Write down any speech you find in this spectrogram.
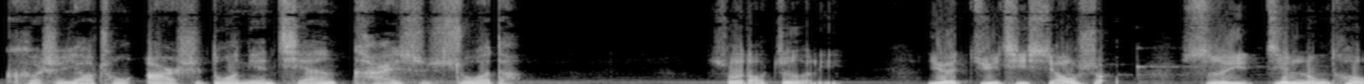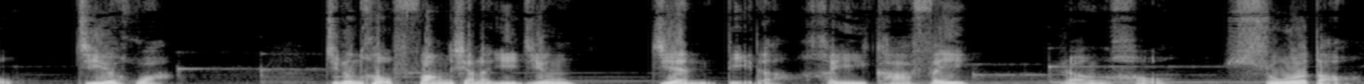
可是要从二十多年前开始说的。说到这里，月举起小手，示意金龙透接话。金龙透放下了已经见底的黑咖啡，然后说道。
